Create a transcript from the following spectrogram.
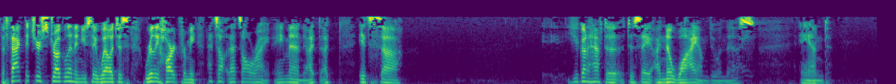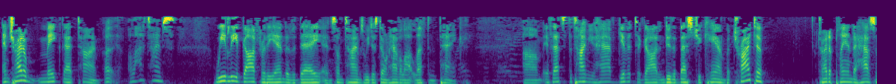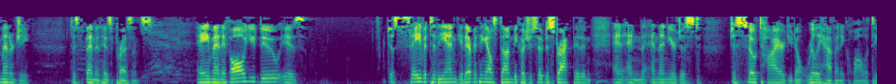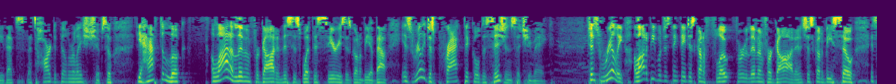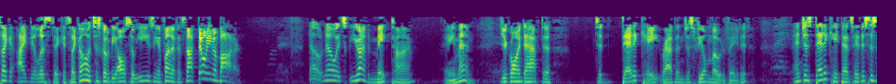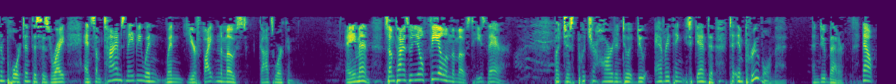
The fact that you're struggling and you say, "Well, it's just really hard for me." That's all. That's all right. Amen. I, I, it's uh, you're going to have to to say, "I know why I'm doing this," and and try to make that time. Uh, a lot of times, we leave God for the end of the day, and sometimes we just don't have a lot left in the tank. Um, if that's the time you have, give it to God and do the best you can. But try to try to plan to have some energy to spend in His presence. Amen. If all you do is just save it to the end, get everything else done because you're so distracted and and and and then you're just just so tired you don't really have any quality. That's that's hard to build a relationship. So you have to look a lot of living for God and this is what this series is going to be about is really just practical decisions that you make. Just really, a lot of people just think they're just going to float through living for God and it's just going to be so, it's like idealistic. It's like, oh, it's just going to be all so easy and fun. If it's not, don't even bother. No, no, it's, you're going to have to make time. Amen. You're going to have to, to dedicate rather than just feel motivated. And just dedicate that and say, this is important, this is right. And sometimes maybe when, when you're fighting the most, God's working. Amen. Sometimes when you don't feel Him the most, He's there. But just put your heart into it. Do everything again to, to improve on that and do better. Now,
